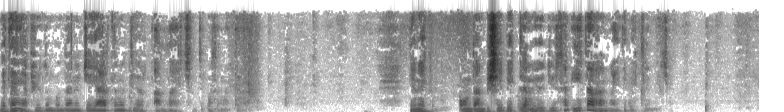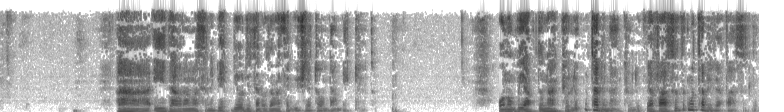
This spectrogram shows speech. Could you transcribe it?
Neden yapıyordun bundan önce yardımı diyor. Allah için diyor. O zaman devam. Demek ondan bir şey beklemiyor diyorsan iyi davranmayı da beklemeyeceksin. Ha iyi davranmasını bekliyor diyorsan o zaman sen ücreti ondan bekliyordun. Onun bu yaptığı nankörlük mü? Tabii nankörlük. Vefasızlık mı? Tabii vefasızlık.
